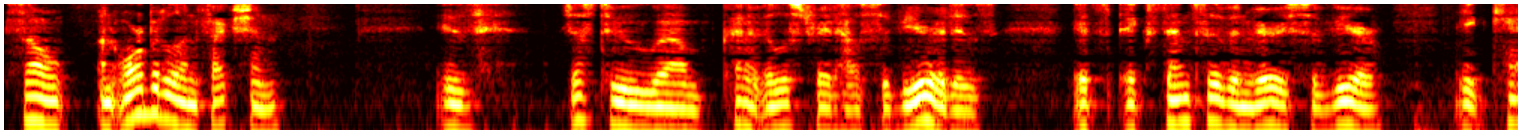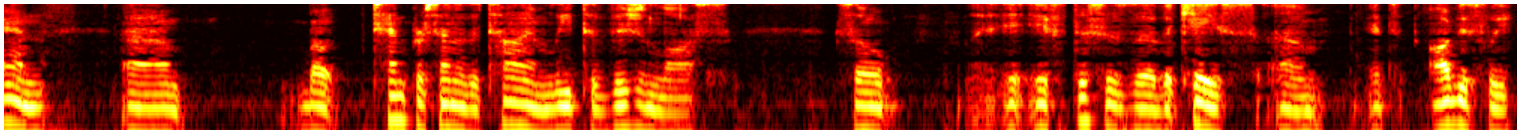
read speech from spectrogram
So, an orbital infection is just to um, kind of illustrate how severe it is, it's extensive and very severe. It can, um, about 10% of the time, lead to vision loss. So, if this is uh, the case, um, it's obviously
